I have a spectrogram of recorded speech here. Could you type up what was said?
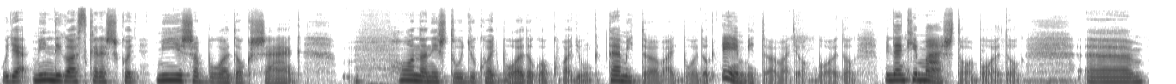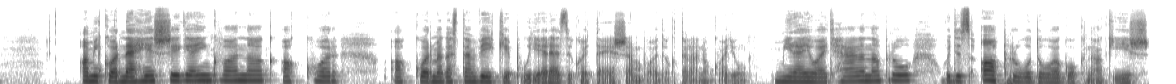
Ugye mindig azt keresünk, hogy mi is a boldogság, honnan is tudjuk, hogy boldogok vagyunk. Te mitől vagy boldog? Én mitől vagyok boldog? Mindenki mástól boldog. Um, amikor nehézségeink vannak, akkor, akkor meg aztán végképp úgy érezzük, hogy teljesen boldogtalanok vagyunk mire jó egy hálanapról, hogy az apró dolgoknak is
